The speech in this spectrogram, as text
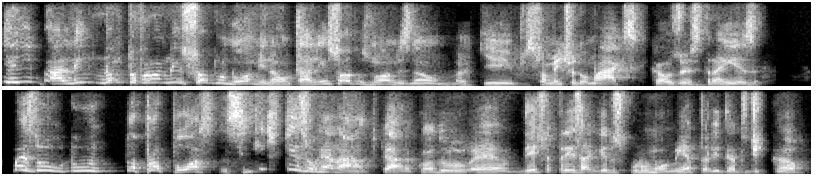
E aí, além, não estou falando nem só do nome, não, tá? Nem só dos nomes, não. Aqui, principalmente o do Max, que causou estranheza. Mas do, do da proposta, assim. O que, que quis o Renato, cara, quando é, deixa três zagueiros por um momento ali dentro de campo?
